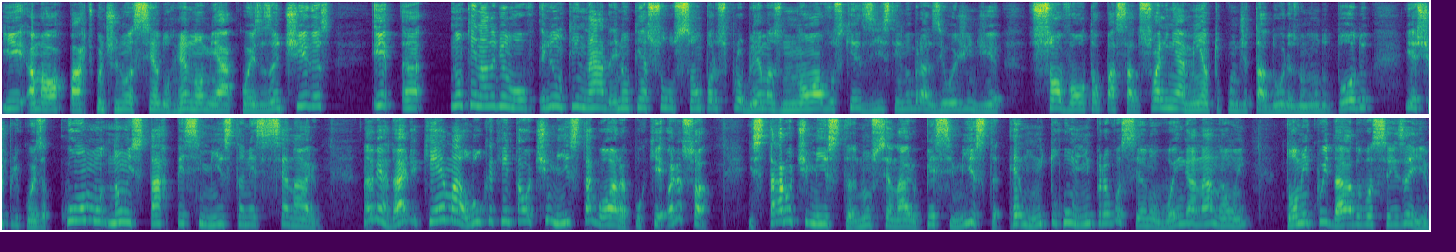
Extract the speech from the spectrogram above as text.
e a maior parte continua sendo renomear coisas antigas. E uh, não tem nada de novo. Ele não tem nada, ele não tem a solução para os problemas novos que existem no Brasil hoje em dia. Só volta ao passado, só alinhamento com ditaduras no mundo todo e esse tipo de coisa. Como não estar pessimista nesse cenário? Na verdade, quem é maluco é quem está otimista agora, porque, olha só, estar otimista num cenário pessimista é muito ruim para você, não vou enganar não, hein? Tomem cuidado vocês aí.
